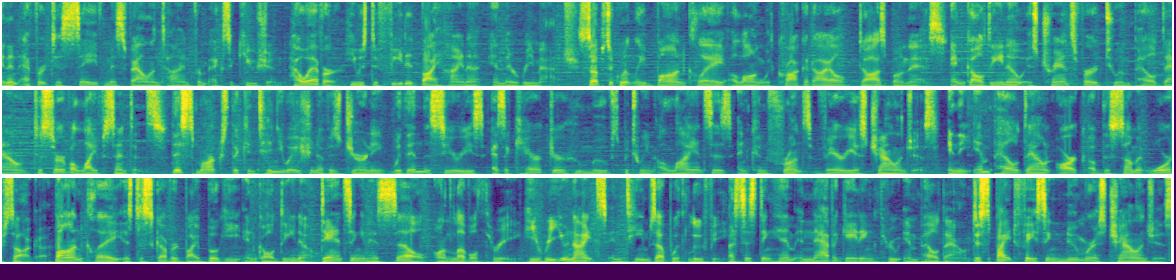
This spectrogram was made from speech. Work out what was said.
in an effort to save Miss Valentine from execution. However, he was defeated by Hina in their rematch. Subsequently, Bon Clay, along with Crocodile, Daz Bonez, and Galdino is transferred to Impel Down to serve a life sentence. This marks the continuation of his journey within the series as a character who moves between alliances and confronts various challenges. In the Impel Down arc of the Summit War Saga, Bon Clay is discovered by Buggy and Galdino dancing in his cell on level 3. He reunites and teams up with Luffy, assisting him in navigating through Impel Down. Despite facing numerous challenges,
